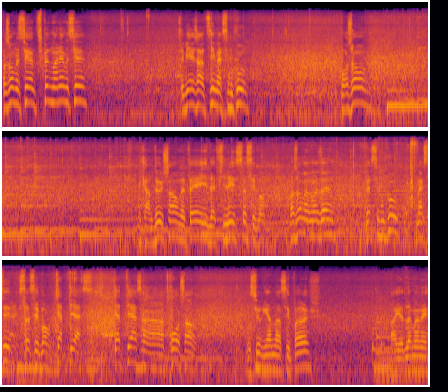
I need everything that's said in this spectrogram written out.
Bonjour, monsieur. Un petit peu de monnaie, monsieur? C'est bien gentil, merci beaucoup. Bonjour. Quand deux chambres me payent d'affilée, ça, c'est bon. Bonjour, mademoiselle. Merci beaucoup. Merci. Ça, c'est bon. Quatre piastres. Quatre piastres en trois chambres. Monsieur regarde dans ses poches. Ah, il y a de la monnaie.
